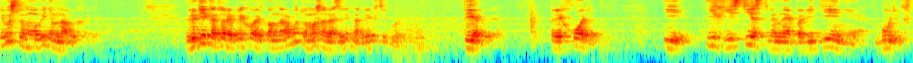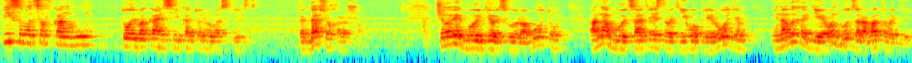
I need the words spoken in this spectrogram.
И вот что мы увидим на выходе. Людей, которые приходят к вам на работу, можно разделить на две категории. Первые приходят, и их естественное поведение будет вписываться в канву той вакансии, которая у вас есть. Тогда все хорошо. Человек будет делать свою работу, она будет соответствовать его природе, и на выходе он будет зарабатывать деньги.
